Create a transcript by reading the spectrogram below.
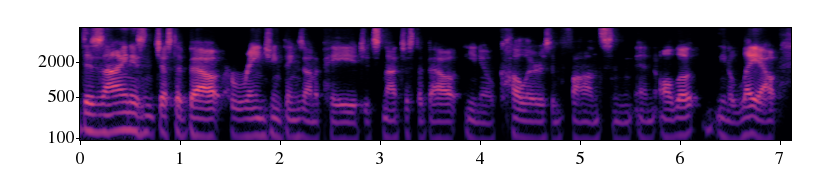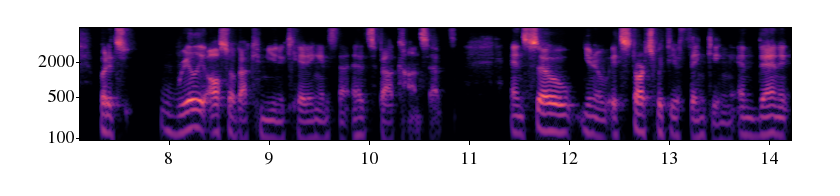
design isn't just about arranging things on a page. It's not just about you know colors and fonts and and all the you know layout, but it's really also about communicating. And it's it's about concept. And so you know it starts with your thinking, and then it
